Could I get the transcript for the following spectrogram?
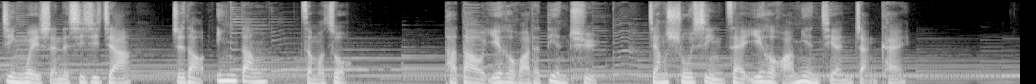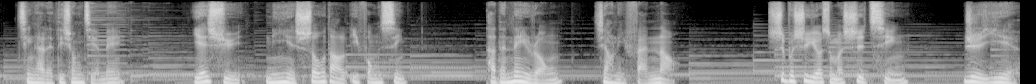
敬畏神的西西家知道应当怎么做，他到耶和华的殿去，将书信在耶和华面前展开。亲爱的弟兄姐妹，也许你也收到了一封信，它的内容。叫你烦恼，是不是有什么事情日夜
